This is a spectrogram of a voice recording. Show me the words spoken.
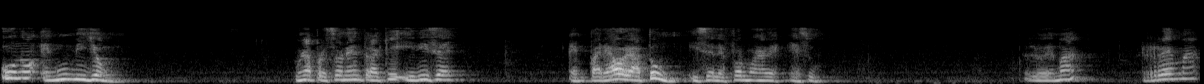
Uno en un millón. Una persona entra aquí y dice empareado de atún y se le forma una vez Jesús. Lo demás, rema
